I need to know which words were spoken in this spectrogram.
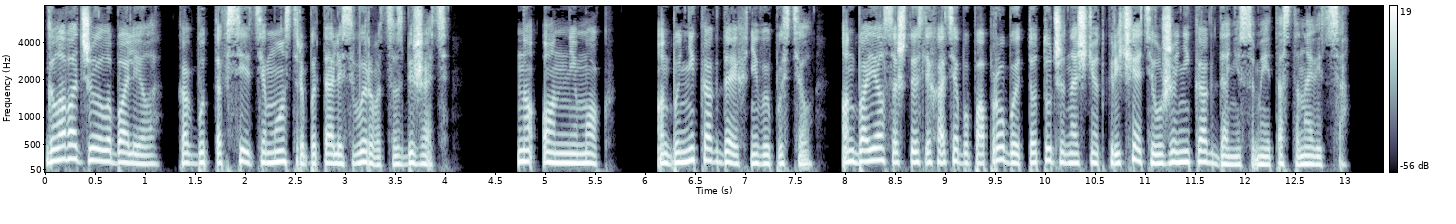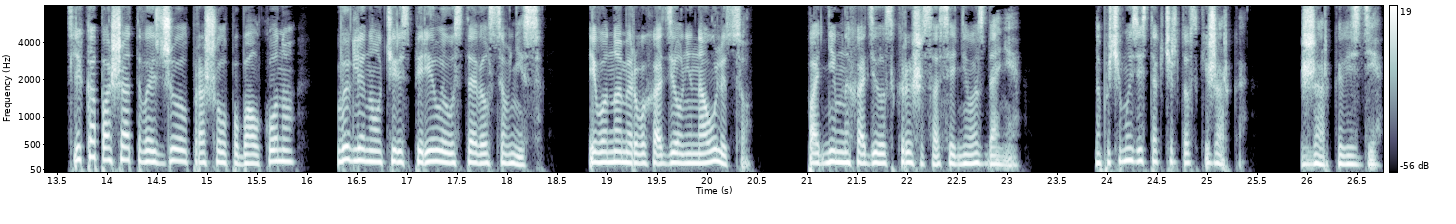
Голова Джоэла болела как будто все эти монстры пытались вырваться, сбежать. Но он не мог. Он бы никогда их не выпустил. Он боялся, что если хотя бы попробует, то тут же начнет кричать и уже никогда не сумеет остановиться. Слегка пошатываясь, Джоэл прошел по балкону, выглянул через перила и уставился вниз. Его номер выходил не на улицу. Под ним находилась крыша соседнего здания. Но почему здесь так чертовски жарко? Жарко везде.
